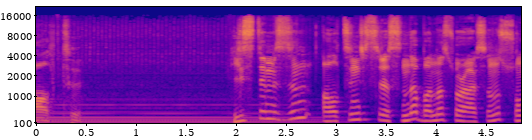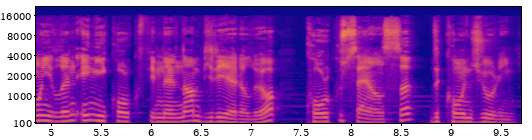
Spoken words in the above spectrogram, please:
Altı. Listemizin 6. sırasında bana sorarsanız son yılların en iyi korku filmlerinden biri yer alıyor. Korku seansı The Conjuring.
